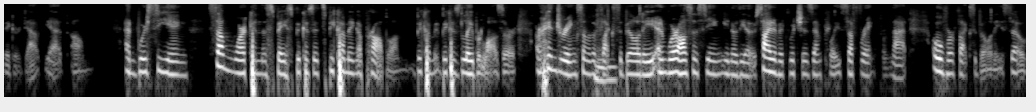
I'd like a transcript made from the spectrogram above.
figured out yet. Um, and we're seeing some work in the space because it's becoming a problem becoming because labor laws are are hindering some of the mm. flexibility and we're also seeing you know the other side of it which is employees suffering from that over flexibility. So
